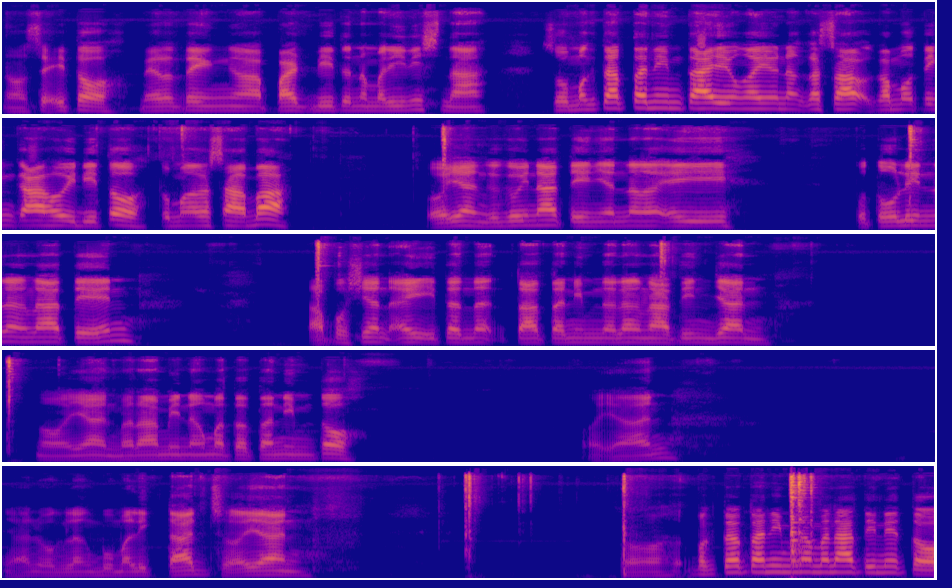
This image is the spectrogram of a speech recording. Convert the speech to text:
No, so ito, meron tayong ah, part dito na malinis na. So magtatanim tayo ngayon ng kamuting kahoy dito, itong mga kasaba. So ayan, gagawin natin, yan lang ay putulin lang natin. Tapos yan ay tatanim na lang natin diyan. No, ayan, marami nang matatanim to. O, ayan. Ayan, wag lang bumaliktad. So ayan. So, pagtatanim naman natin ito,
